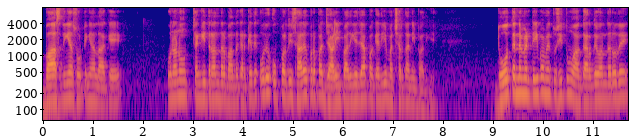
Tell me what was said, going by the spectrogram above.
ਬਾਸ ਦੀਆਂ ਸੋਟੀਆਂ ਲਾ ਕੇ ਉਹਨਾਂ ਨੂੰ ਚੰਗੀ ਤਰ੍ਹਾਂ ਅੰਦਰ ਬੰਦ ਕਰਕੇ ਤੇ ਉਹਦੇ ਉੱਪਰ ਦੀ ਸਾਰੇ ਉੱਪਰ ਆਪਾਂ ਜਾਲੀ ਪਾ ਦਈਏ ਜਾਂ ਆਪਾਂ ਕਹਿ ਦਈਏ ਮੱਛਰਦਾਨੀ ਪਾ ਦਈਏ। 2-3 ਮਿੰਟ ਹੀ ਭਾਵੇਂ ਤੁਸੀਂ ਧੂਆਂ ਕਰ ਦਿਓ ਅੰਦਰ ਉਹਦੇ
